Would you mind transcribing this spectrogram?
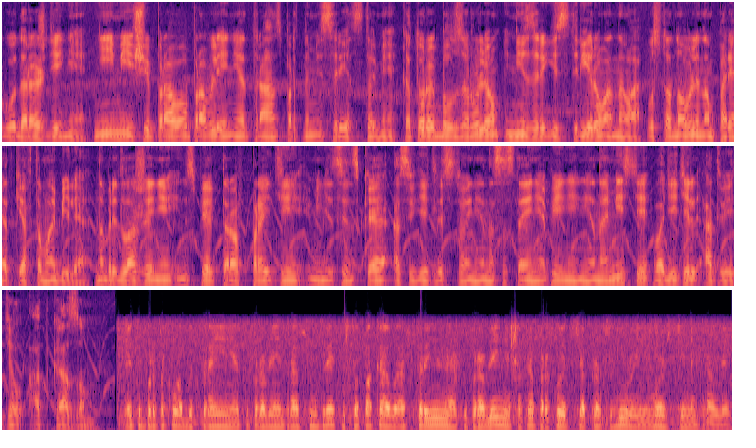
года рождения, не имеющий права управления транспортными средствами, который был за рулем незарегистрированного в установленном порядке автомобиля. На предложение инспекторов пройти медицинское освидетельствование на состояние опьянения на месте водитель ответил отказом. Это протокол об отстранении от управления транспортным средством, что пока вы отстранены от управления, пока проходит вся процедура и не можете им управлять.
